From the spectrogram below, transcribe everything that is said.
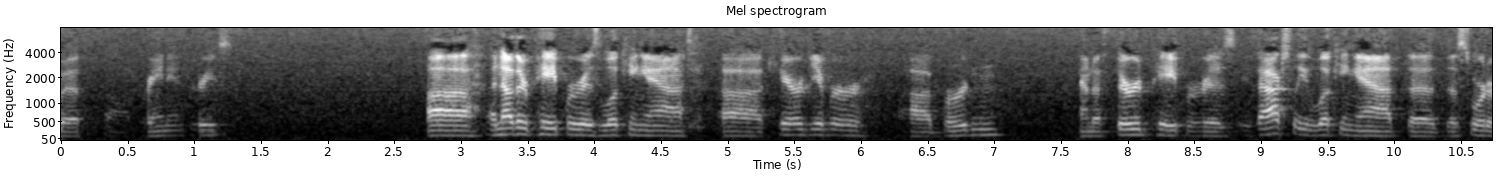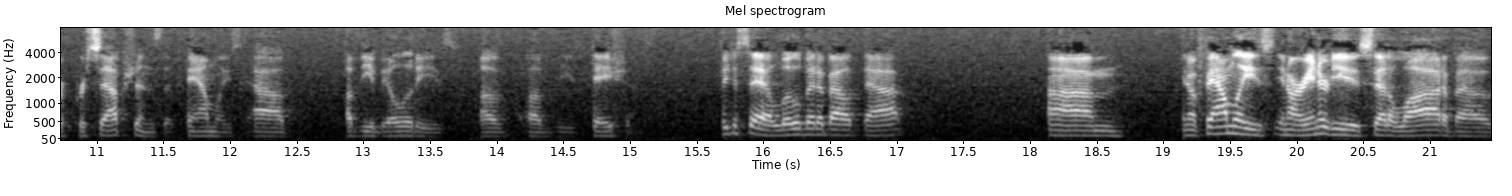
with uh, brain injuries. Uh, another paper is looking at uh, caregiver uh, burden. And a third paper is, is actually looking at the, the sort of perceptions that families have of the abilities of, of these patients. Let me just say a little bit about that. Um, you know, families in our interviews said a lot about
